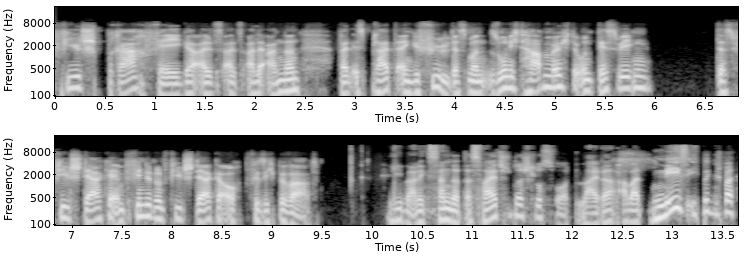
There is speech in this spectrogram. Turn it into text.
viel sprachfähiger als, als alle anderen, weil es bleibt ein Gefühl, das man so nicht haben möchte und deswegen das viel stärker empfindet und viel stärker auch für sich bewahrt. Lieber Alexander, das war jetzt schon das Schlusswort, leider. Aber nächste, ich bin gespannt.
